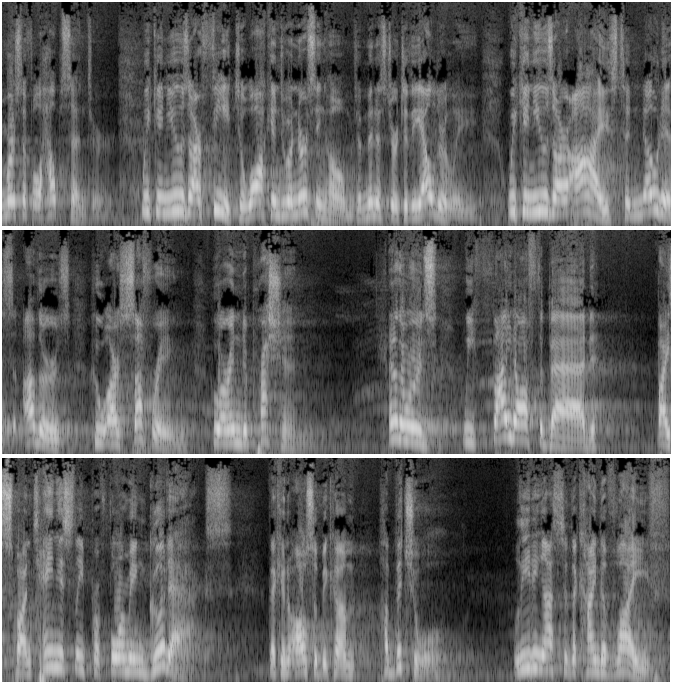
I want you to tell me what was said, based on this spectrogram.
Merciful Help Center. We can use our feet to walk into a nursing home to minister to the elderly. We can use our eyes to notice others who are suffering, who are in depression. In other words, we fight off the bad by spontaneously performing good acts that can also become habitual, leading us to the kind of life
